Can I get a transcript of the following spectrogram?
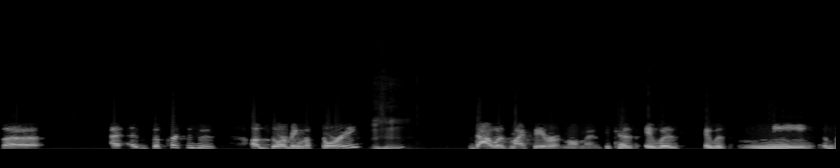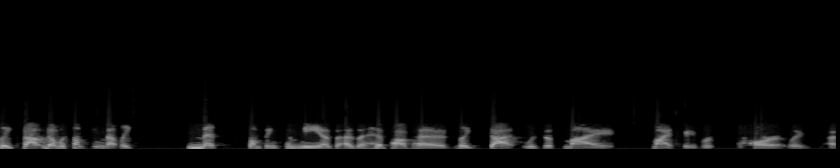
the as the person who's absorbing the story, hmm that was my favorite moment because it was it was me like that that was something that like meant something to me as as a hip hop head like that was just my my favorite part like I,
